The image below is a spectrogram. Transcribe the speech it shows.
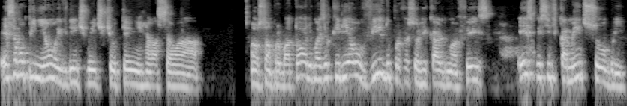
Essa é uma opinião, evidentemente, que eu tenho em relação a, ao sistema probatório, mas eu queria ouvir do professor Ricardo Mafez especificamente sobre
